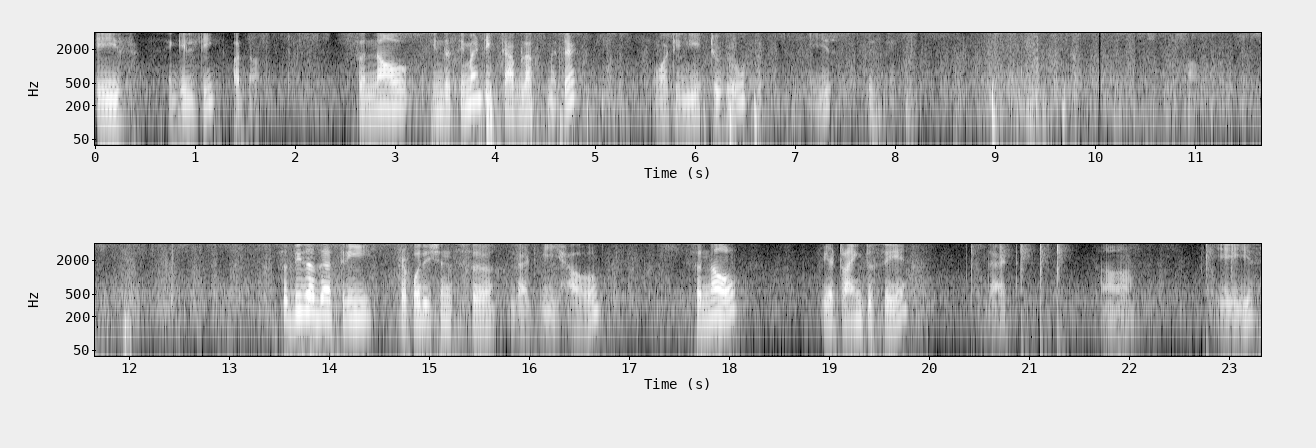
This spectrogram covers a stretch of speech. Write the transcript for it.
A is guilty or not. So now in the semantic tableaux method what you need to do is this thing. So these are the three propositions uh, that we have. So now we are trying to say that uh, A is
